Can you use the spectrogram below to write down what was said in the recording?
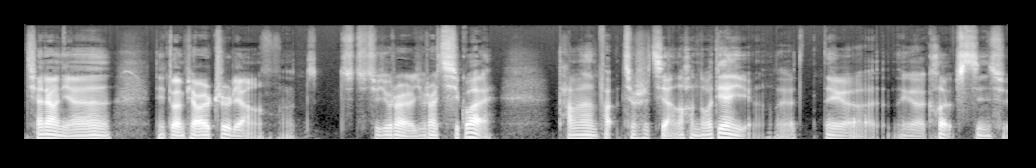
前两年那短片质量就就有点有点奇怪，他们把就是剪了很多电影的那个那个 clips 进去，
